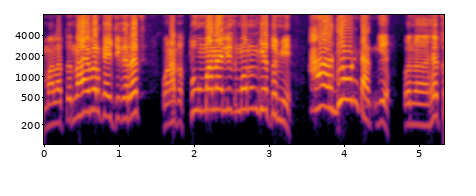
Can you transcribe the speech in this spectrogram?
मला तर नाही बरं का याची गरज. पण आता तू म्हणालीच म्हणून घेतो मी. हा घेऊन टाक. घे. पण ह्याच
